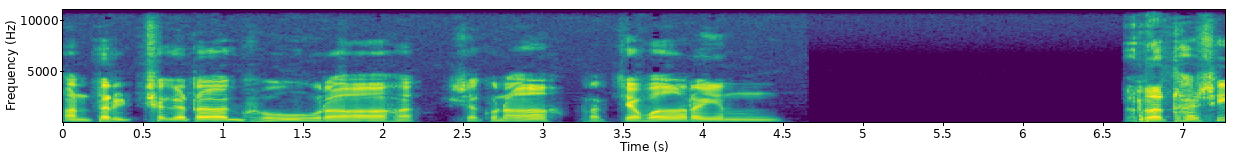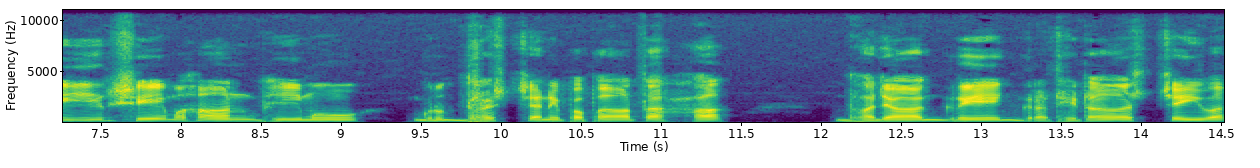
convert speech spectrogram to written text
अन्तरिक्षगता घोराः शकुनाः प्रत्यवारयन् रथशीर्षे महान् भीमो गृध्रश्च निपपातः। ध्वजाग्रे ग्रथिताश्चैव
